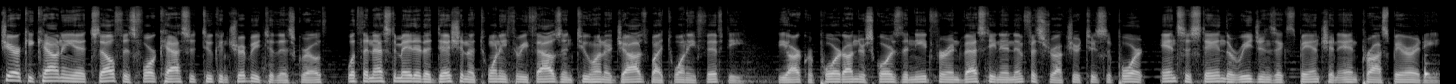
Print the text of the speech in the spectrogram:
Cherokee County itself is forecasted to contribute to this growth with an estimated addition of 23,200 jobs by 2050. The ARC report underscores the need for investing in infrastructure to support and sustain the region's expansion and prosperity.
